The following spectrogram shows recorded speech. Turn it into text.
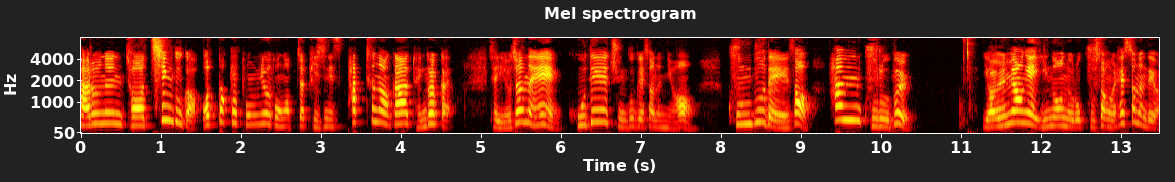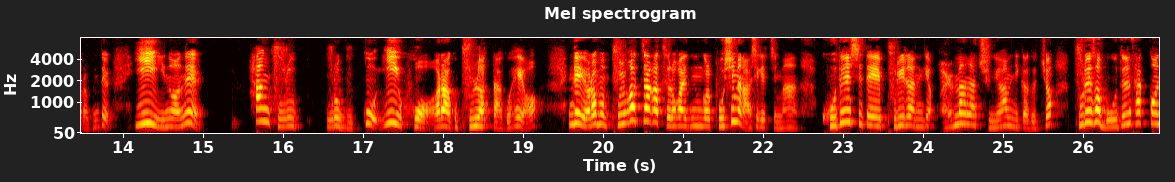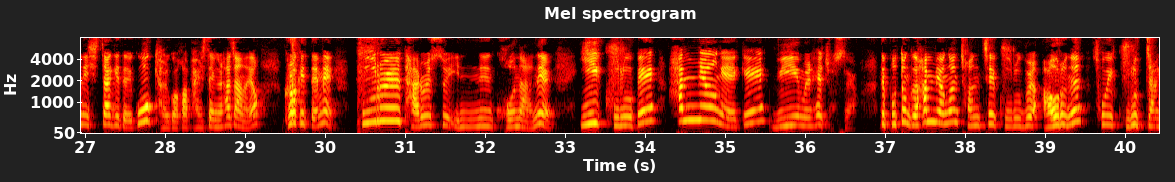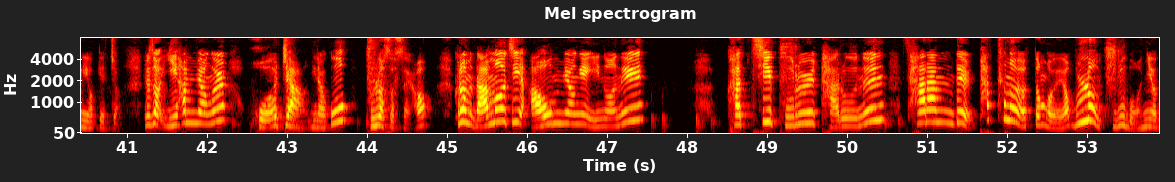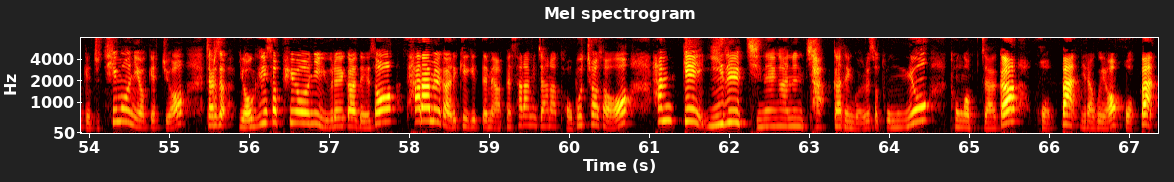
다루는 저 친구가 어떻게 동료, 동업자, 비즈니스 파트너가 된 걸까요? 자, 예전에 고대 중국에서는요, 군부대에서 한 그룹을 10명의 인원으로 구성을 했었는데 여러분들, 이 인원을 한 그룹 묶고 이호라고 불렀다고 해요. 근데 여러분 불화자가 들어가 있는 걸 보시면 아시겠지만 고대 시대의 불이라는 게 얼마나 중요합니까? 그렇죠? 불에서 모든 사건이 시작이 되고 결과가 발생을 하잖아요. 그렇기 때문에 불을 다룰 수 있는 권한을 이 그룹의 한 명에게 위임을 해줬어요. 근데 보통 그 한 명은 전체 그룹을 아우르는 소위 그룹장이었겠죠. 그래서 이 한 명을 호장이라고 불렀었어요. 그러면 나머지 아홉 명의 인원은 같이 불을 다루는 사람들, 파트너였던 거예요. 물론 그룹원이었겠죠. 팀원이었겠죠. 자, 그래서 여기서 표현이 유래가 돼서 사람을 가리키기 때문에 앞에 사람 인자 하나 더 붙여서 함께 일을 진행하는 자가 된 거예요. 그래서 동료, 동업자가 호반이라고 해요. 호반.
